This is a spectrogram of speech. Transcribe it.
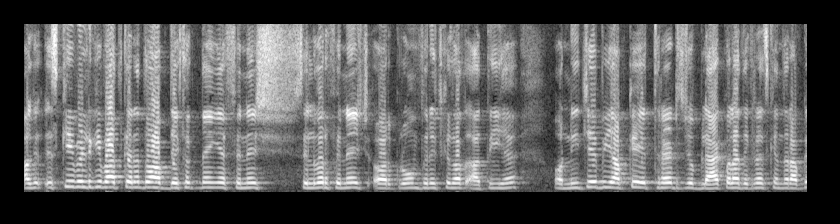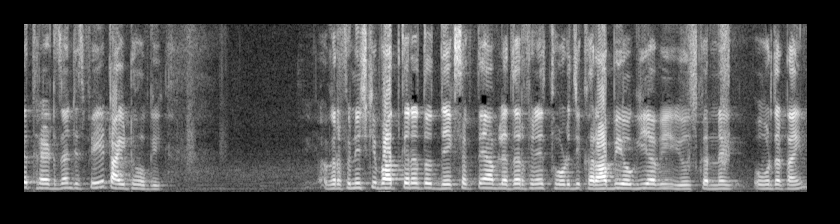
अगर इसकी बिल्ड की बात करें तो आप देख सकते हैं ये फिनिश सिल्वर फिनिश और क्रोम फिनिश के साथ आती है और नीचे भी आपके थ्रेड्स जो ब्लैक वाला दिख रहा है, इसके अंदर आपके थ्रेड्स हैं, जिसपे ये टाइट होगी। अगर फिनिश की बात करें तो देख सकते हैं आप लेदर फिनिश थोड़ी सी ख़राब भी होगी अभी यूज़ करने ओवर द टाइम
